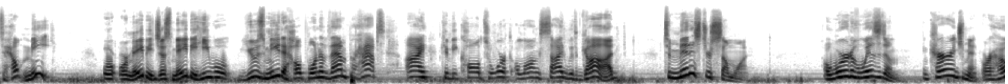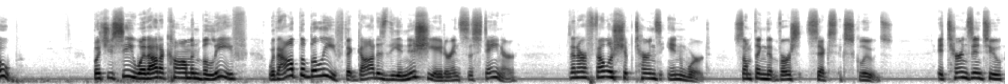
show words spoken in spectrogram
to help me. Or, or maybe, just maybe, He will use me to help one of them. Perhaps I can be called to work alongside with God to minister someone a word of wisdom, encouragement, or hope. But you see, without a common belief, without the belief that God is the initiator and sustainer, then our fellowship turns inward, something that verse 6 excludes. It turns into,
